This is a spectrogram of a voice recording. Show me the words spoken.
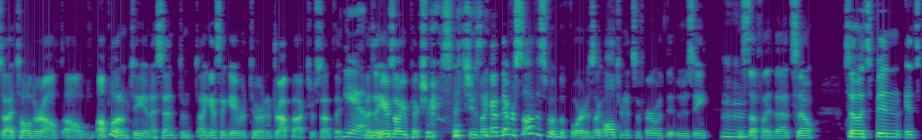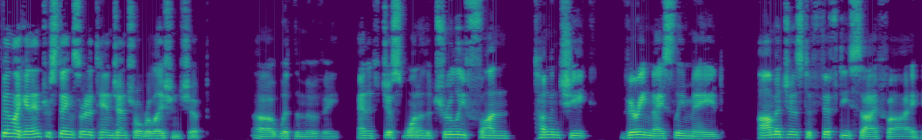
So I told her I'll I'll upload them to you, and I sent them. I guess I gave her to her in a Dropbox or something. Yeah. I said, "Here's all your pictures." and she was like, "I've never saw this one before." It was like alternates of her with the Uzi Mhm. and stuff like that. So, So it's been it's been like an interesting sort of tangential relationship uh, with the movie, and it's just one of the truly fun, tongue in cheek, very nicely made homages to 50 sci-fi,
